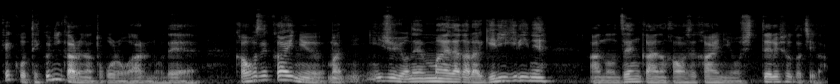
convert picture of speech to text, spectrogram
結構テクニカルなところがあるので、為替介入、まあ、24年前だからギリギリね、あの、前回の為替介入を知ってる人たちが、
